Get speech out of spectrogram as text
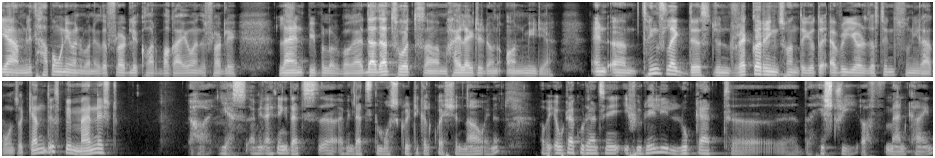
या हामीले थाहा पाउने भनेको त फ्लडले घर बगायो अन्त फ्लडले ल्यान्ड पिपलहरू बगायो। That that's what's highlighted on on media and things like this जुन रेकरिङ छ नि त यो त एभ्री इयर जस्तै नै सुनिरहेको हुन्छ can this be manage yes I mean I think that's I mean that's the most critical question now होइन अब एउटा कुरा चाहिँ if you really look at the history of mankind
